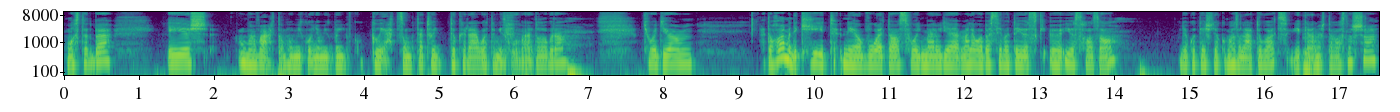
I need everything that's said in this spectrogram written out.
hoztad be, és már vártam, hogy mikor nyomjuk, meg mikor játszunk, tehát hogy tökre rá voltam izgulva a dologra. Úgyhogy hát a harmadik hétnél volt az, hogy már ugye már le volt beszélve, te jössz, jössz haza, hogy akkor te is hogy akkor hazalátogatsz, ugye kellemes te hasznossal,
